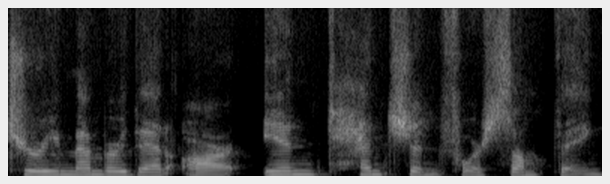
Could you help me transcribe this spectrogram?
to remember that our intention for something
